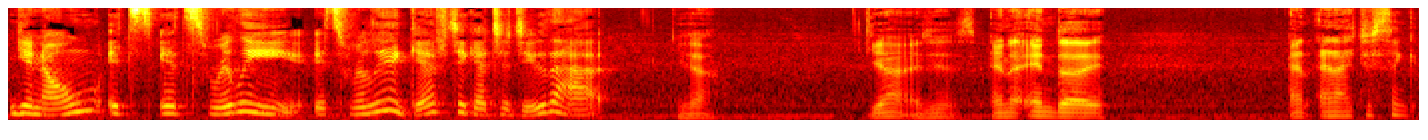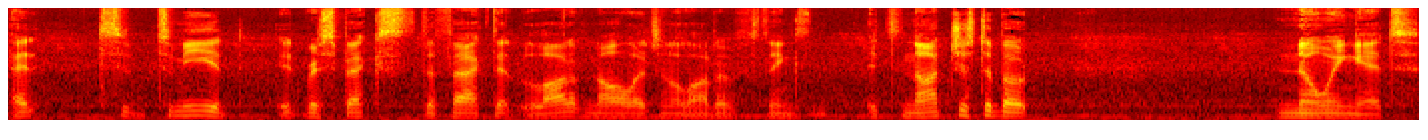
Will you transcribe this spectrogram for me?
you know, it's it's really it's really a gift to get to do that. Yeah, yeah, it is, and and uh, and and I just think uh, to to me it it respects the fact that a lot of knowledge and a lot of things. It's not just about knowing it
